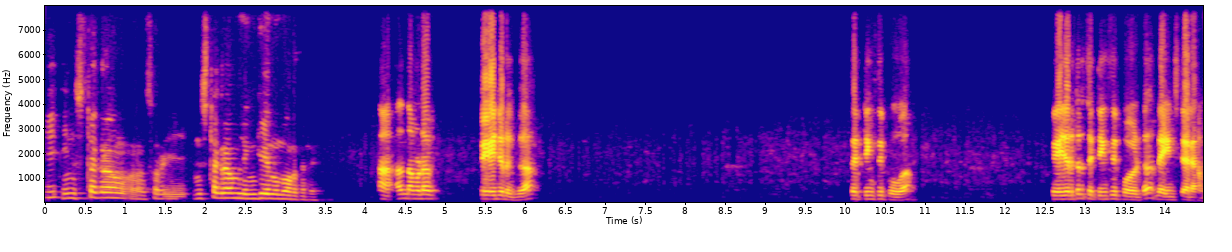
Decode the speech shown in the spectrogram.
ഈ ഇൻസ്റ്റാഗ്രാം സോറി ഇൻസ്റ്റാഗ്രാം ലിങ്ക് ചെയ്യുന്നു പറഞ്ഞല്ലേ? ആ അത് നമ്മുടെ പേജ് എടുക്കുക. സെറ്റിംഗ്സിൽ പോവുക. പേജ് എടുത്തിട്ട് സെറ്റിംഗ്സിൽ പോയിട്ട് ദേ ഇൻസ്റ്റാഗ്രാം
